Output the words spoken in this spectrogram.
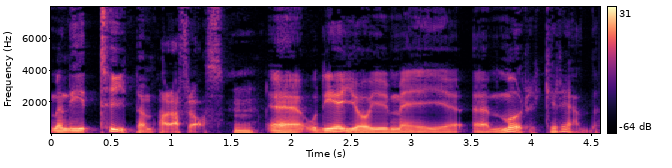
men det är typ en parafras. Mm. Eh, och det gör ju mig eh, mörkrädd.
